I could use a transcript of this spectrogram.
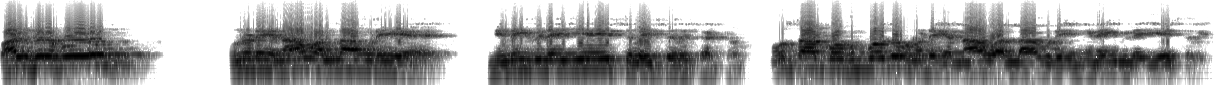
வாழ்கிற போதும் உன்னுடைய நாவு அல்லாவுடைய நினைவிலேயே திளைத்திருக்கட்டும். மூத்தா போகும்போது உன்னுடைய நாவு அல்லாவுடைய நினைவிலேயே திளைத்து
